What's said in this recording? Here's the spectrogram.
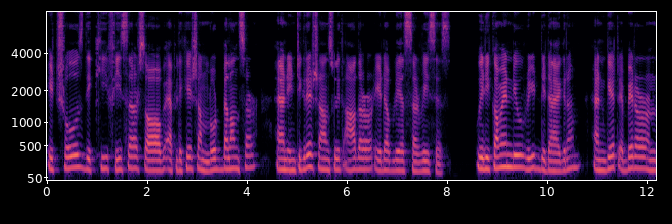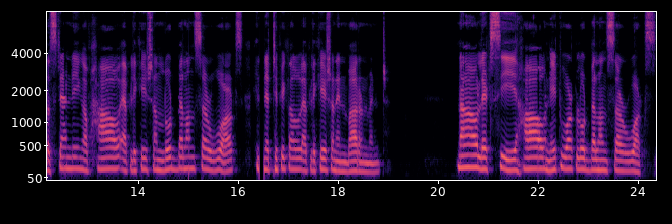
It shows the key features of Application Load Balancer and integrations with other AWS services. We recommend you read the diagram and get a better understanding of how application load balancer works in a typical application environment. Now let's see how network load balancer works.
